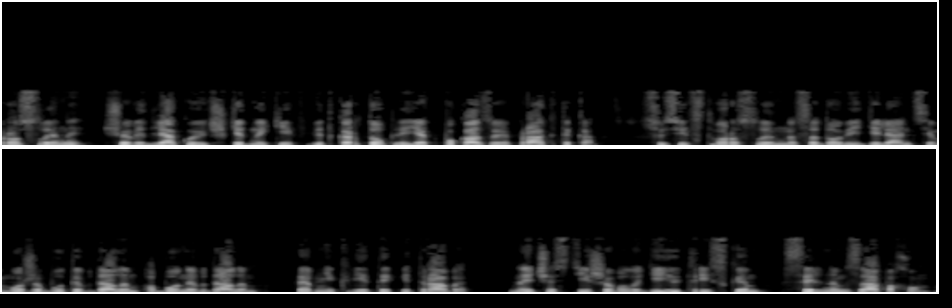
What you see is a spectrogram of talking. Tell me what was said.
Рослини, що відлякують шкідників від картоплі, як показує практика, Сусідство рослин на садовій ділянці може бути вдалим або невдалим. Певні квіти і трави найчастіше володіють різким, сильним запахом,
